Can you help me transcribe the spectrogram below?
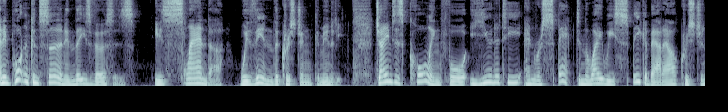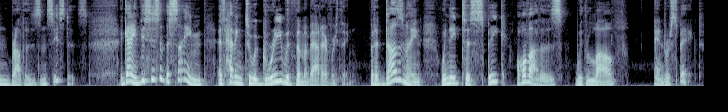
An important concern in these verses is slander within the Christian community. James is calling for unity and respect in the way we speak about our Christian brothers and sisters. Again, this isn't the same as having to agree with them about everything, but it does mean we need to speak of others with love and respect.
